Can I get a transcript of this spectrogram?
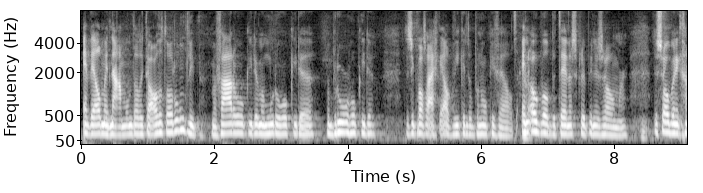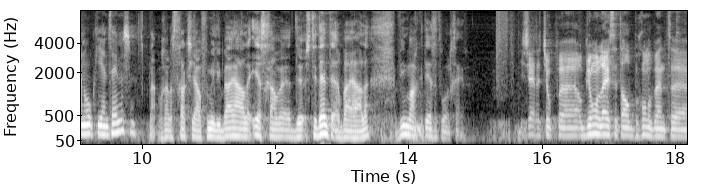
En wel met name omdat ik daar altijd al rondliep. Mijn vader hockeyde, mijn moeder hockeyde, mijn broer hockeyde. Dus ik was eigenlijk elk weekend op een hockeyveld. En ook wel op de tennisclub in de zomer. Dus zo ben ik gaan hockeyen en tennissen. Nou, we gaan er straks jouw familie bij halen. Eerst gaan we de studenten erbij halen. Wie mag ik het eerst het woord geven? Je zegt dat je op, eh, op jonge leeftijd al begonnen bent eh,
